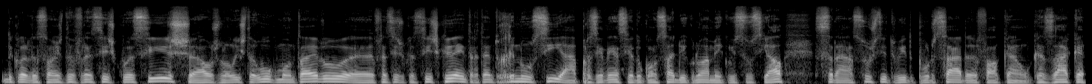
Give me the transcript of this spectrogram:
Declarações de Francisco Assis ao jornalista Hugo Monteiro. Francisco Assis, que entretanto renuncia à presidência do Conselho Económico e Social, será substituído por Sara Falcão Casaca.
